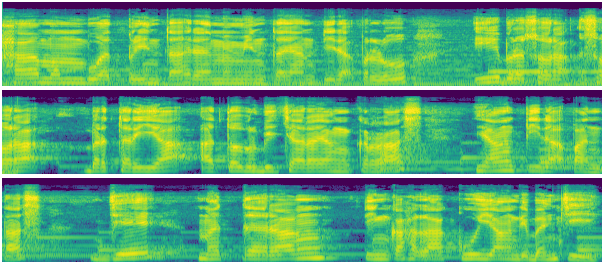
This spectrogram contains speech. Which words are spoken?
H. Membuat perintah dan meminta yang tidak perlu I. Bersorak-sorak, berteriak atau berbicara yang keras yang tidak pantas J. Meterang tingkah laku yang dibenci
